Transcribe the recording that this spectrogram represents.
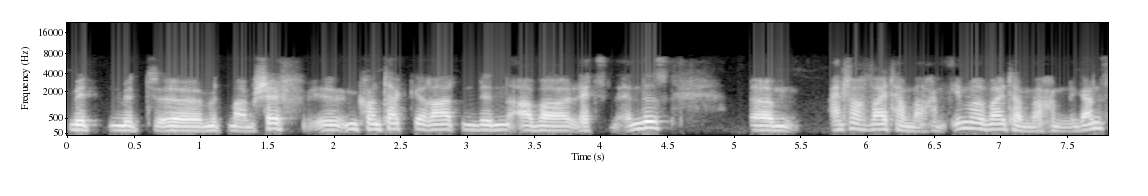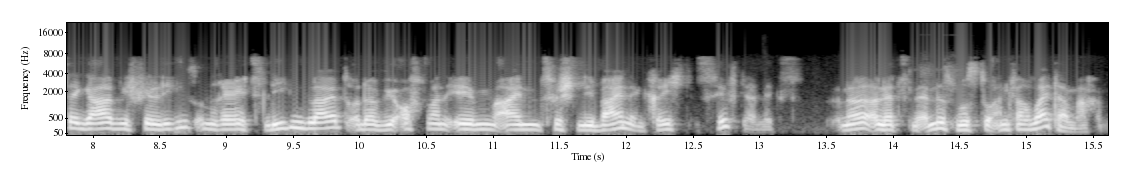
mit, mit, äh, mit meinem Chef in Kontakt geraten bin. Aber letzten Endes ähm, einfach weitermachen, immer weitermachen. Ganz egal, wie viel links und rechts liegen bleibt oder wie oft man eben einen zwischen die Beine kriegt, es hilft ja nichts. Ne? Letzten Endes musst du einfach weitermachen.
